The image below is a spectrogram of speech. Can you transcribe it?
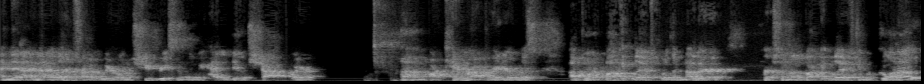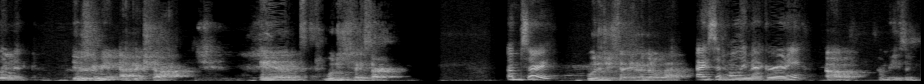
and then and then I learned from it. We were on a shoot recently. We had to do a shot where um, our camera operator was up on a bucket lift with another person on the bucket lift, and we're going. up. Holy It was going to be an epic shot. And what did you say? Sorry. I'm sorry. What did you say in the middle of that? I said holy macaroni. Oh, amazing.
